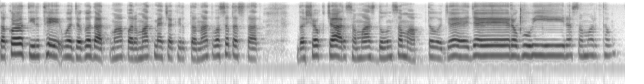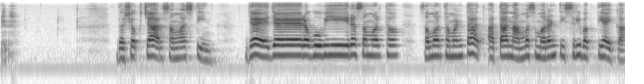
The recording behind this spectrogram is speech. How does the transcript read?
सकळ तीर्थे व जगदात्मा परमात्म्याच्या कीर्तनात वसत असतात. दशक चार समास दोन समाप्त. जय जय रघुवीर समर्थ. दशक चार समास तीन जय जय रघुवीर समर्थ. समर्थ म्हणतात आता नामस्मरण तिसरी भक्ती ऐका.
